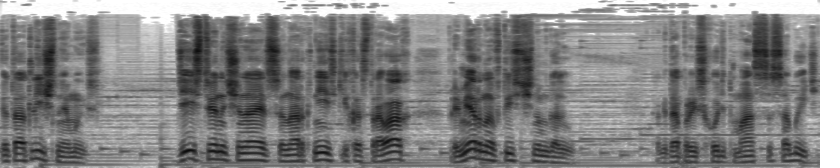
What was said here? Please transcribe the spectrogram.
это отличная мысль. Действие начинается на Аркнейских островах примерно в тысячном году, когда происходит масса событий.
